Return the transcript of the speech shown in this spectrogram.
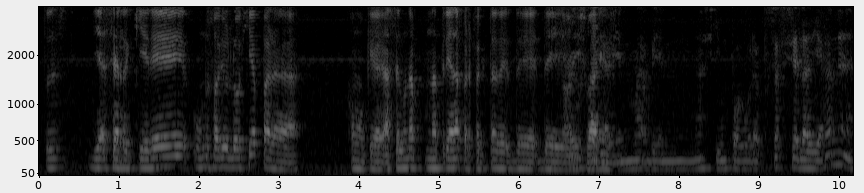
entonces ya se requiere un usuario logia para como que hacer una, una triada perfecta de, de, de Ay, usuarios. bien, así un poco. Pues o sea, si se la dieran a,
